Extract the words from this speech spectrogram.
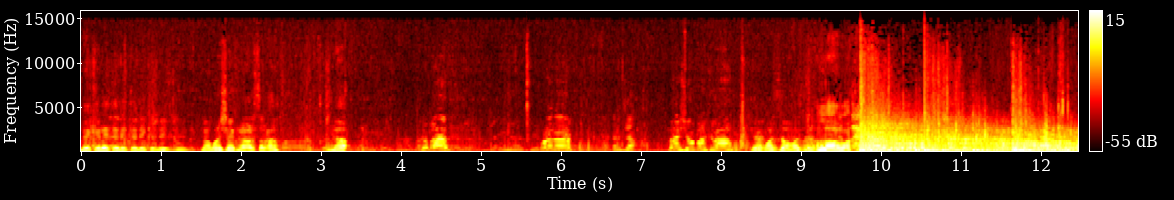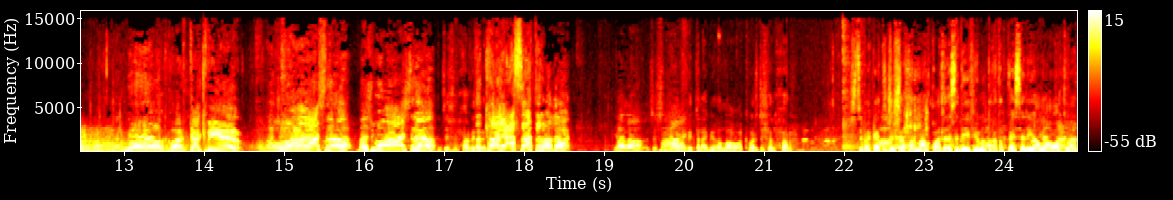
ليك ليك ليك ليك ليك معقوله شايفنا على الصراحه؟ لا شباب وينك؟ ارجع ما نشوفك يا شيخ وزع وزع الله أكبر. الله أكبر. تكبير. مجموعة عشرة. مجموعة عشرة. الجيش الحر في اطلع لي على الساتر هذاك. يلا الجيش الحر في تل أبيض. الله أكبر. الجيش الحر. اشتباكات الجيش الحر مع القوات الأسدية في منطقة القيصرية. الله شباب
